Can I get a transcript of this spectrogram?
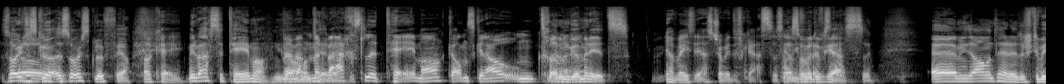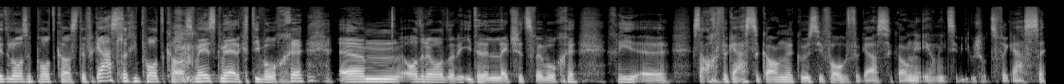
so ist, es, gel- so ist es gelaufen, ja. Okay. Wir wechseln Thema, meine Wir, Damen und wir Herren. wechseln Thema, ganz genau. Und Warum gehen wir jetzt? Ja, weiss ich, hast du schon wieder vergessen. Das Ja, habe ich wieder vorher gesagt. vergessen. Äh, meine Damen und Herren, das ist der wiederlose Podcast, der vergessliche Podcast. Wir haben es gemerkt, die Woche, ähm, oder, oder in den letzten zwei Wochen, ein bisschen, äh, Sachen vergessen gegangen, gewisse Folgen vergessen gegangen. Ich habe meinen Zivilschutz vergessen.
